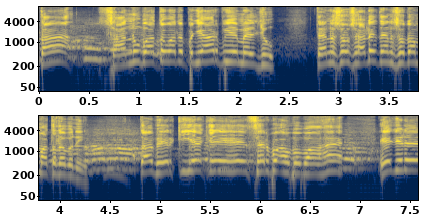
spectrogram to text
ਤਾਂ ਸਾਨੂੰ ਵੱਧ ਤੋਂ ਵੱਧ 50 ਰੁਪਏ ਮਿਲ ਜੂ। 300 350 ਦਾ ਮਤਲਬ ਨਹੀਂ। ਤਾਂ ਫਿਰ ਕੀ ਹੈ ਕਿ ਇਹ ਸਿਰਫ ਅਫਵਾਹ ਹੈ। ਇਹ ਜਿਹੜੇ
